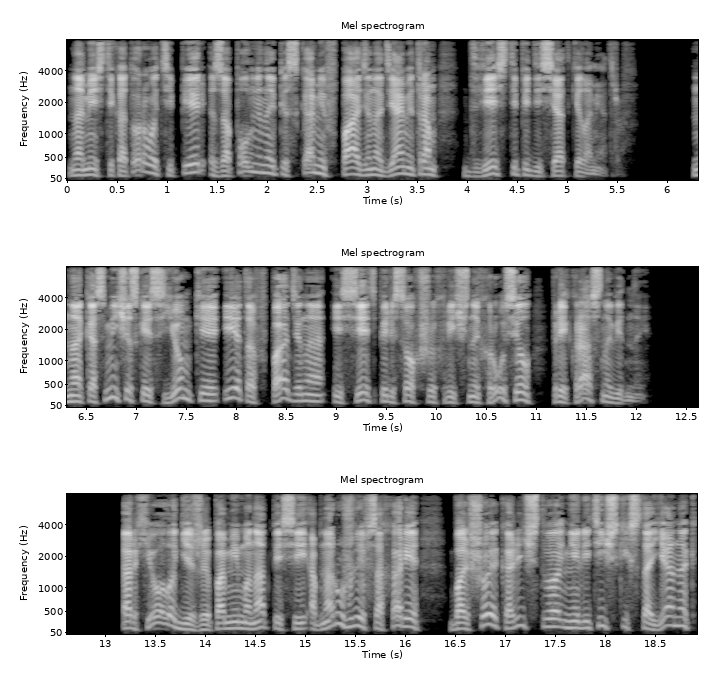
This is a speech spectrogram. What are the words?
на месте которого теперь заполненная песками впадина диаметром 250 километров. На космической съемке и эта впадина, и сеть пересохших речных русел прекрасно видны. Археологи же, помимо надписей, обнаружили в Сахаре большое количество неолитических стоянок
